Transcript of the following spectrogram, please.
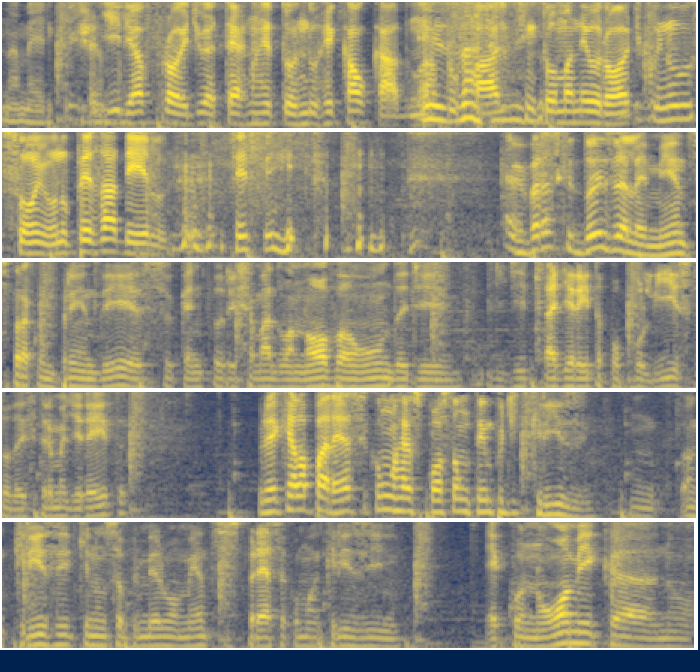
na América. Já diria Freud, o eterno retorno do recalcado, no ato falho, sintoma neurótico e no sonho, ou no pesadelo. Perfeito. É, me parece que dois elementos para compreender isso, que a gente poderia chamar de uma nova onda de, de da direita populista, da extrema-direita, Primeiro que ela aparece como resposta a um tempo de crise. Uma crise que no seu primeiro momento se expressa como uma crise econômica, no,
